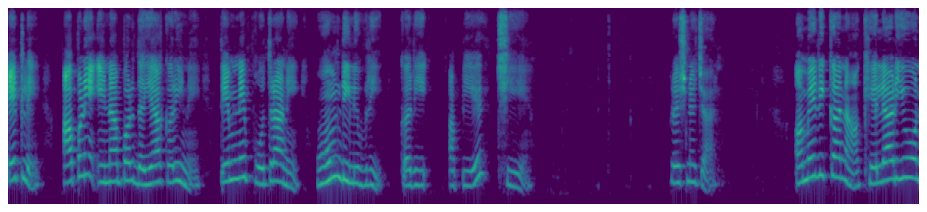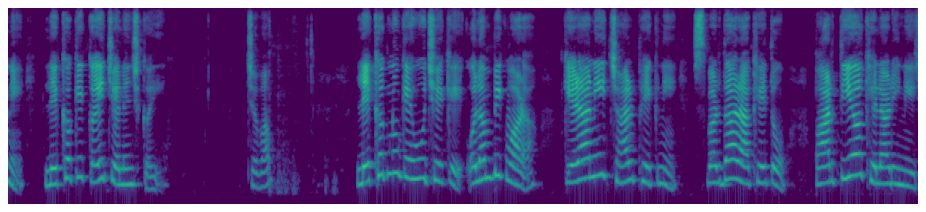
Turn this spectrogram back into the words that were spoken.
એટલે આપણે એના પર દયા કરીને તેમને ફોતરાની હોમ ડિલિવરી કરી આપીએ છીએ. પ્રશ્ન ચાર. અમેરિકાના ખેલાડીઓને લેખકે કઈ ચેલેન્જ કરી જવાબ. લેખકનું કહેવું છે કે ઓલિમ્પિકવાળા કેળાની ચાલ ફેંકની સ્પર્ધા રાખે તો ભારતીય ખેલાડીને જ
